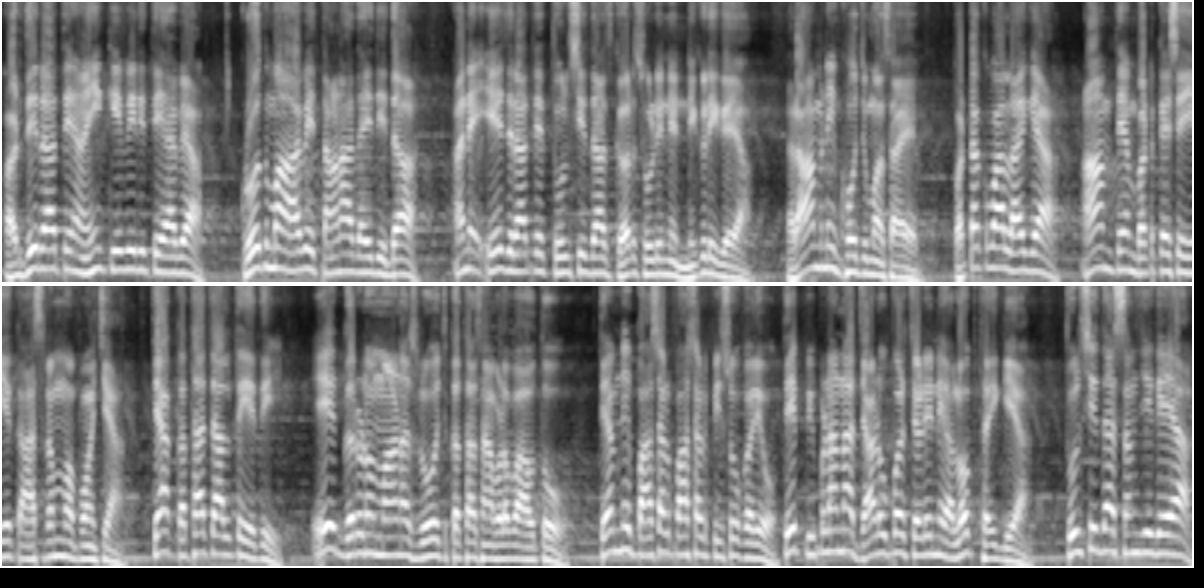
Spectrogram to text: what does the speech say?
અડધી રાતે અહીં કેવી રીતે આવ્યા? ક્રોધમાં આવી તાણા દઈ દીધા. અને એ જ રાતે તુલસીદાસ ઘર છોડીને નીકળી ગયા. રામની ખોજમાં સાહેબ, ભટકવા લાગ્યા. આમ તેમ ભટકે છે એક આશ્રમમાં પહોંચ્યા. ત્યાં કથા ચાલતી હતી. એક ગરડો માણસ રોજ કથા સાંભળવા આવતો. તેમની પાછળ પાછળ પીછો કર્યો. તે પીપળાના ઝાડ ઉપર ચડીને અલોપ થઈ ગયા. તુલસીદાસ સમજી ગયા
